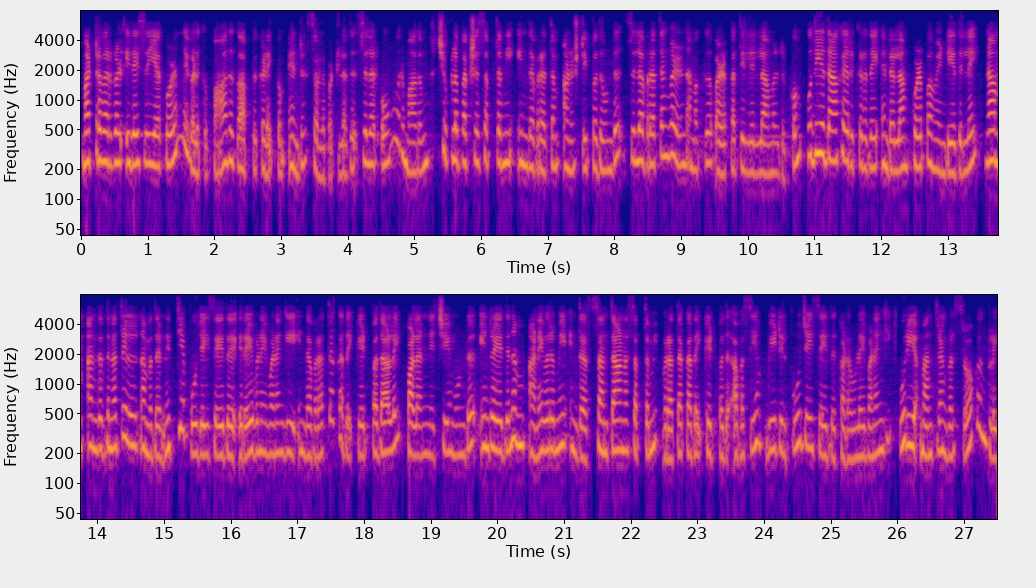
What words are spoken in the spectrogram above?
மற்றவர்கள் இதை செய்ய குழந்தைகளுக்கு பாதுகாப்பு கிடைக்கும் என்று சொல்லப்பட்டுள்ளது. சிலர் ஒவ்வொரு மாதம் சுக்லபக்ஷ சப்தமி இந்த விரதம் அனுஷ்டிப்பது உண்டு. சில விரதங்கள் நமக்கு வழக்கத்தில் இல்லாமல் இருக்கும். புதியதாக இருக்கிறதே என்றெல்லாம் குழப்ப வேண்டியதில்லை. நாம் அந்த தினத்தில் நமது நித்திய பூஜை செய்து இறைவனை வணங்கி இந்த விரத கதை கேட்பதாலே பலன் நிச்சயம் உண்டு. இன்றைய தினம் அனைவருமே இந்த சந்தான சப்தமி விரத கதை கேட்பது அவசியம். வீட்டில் பூஜை செய்து கடவுளை வணங்கி உரிய மந்திரங்கள் ஸ்லோகங்களை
